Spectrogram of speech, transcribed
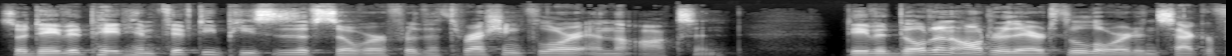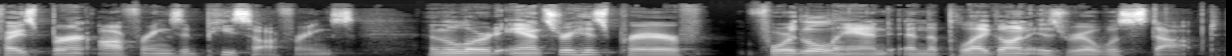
So David paid him fifty pieces of silver for the threshing floor and the oxen. David built an altar there to the Lord and sacrificed burnt offerings and peace offerings, and the Lord answered his prayer for the land, and the plague on Israel was stopped.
